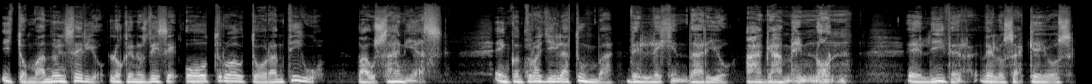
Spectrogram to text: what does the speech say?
Y tomando en serio lo que nos dice otro autor antiguo, Pausanias, encontró allí la tumba del legendario Agamenón, el líder de los aqueos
